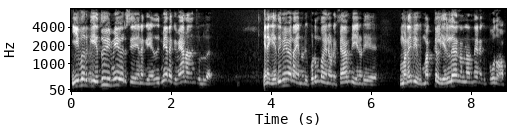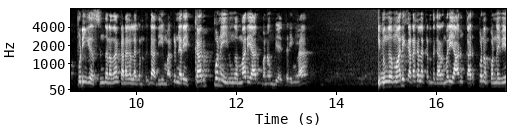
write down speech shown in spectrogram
இவருக்கு எதுவுமே இவர் எனக்கு எதுவுமே எனக்கு வேணாம்னு சொல்லுவார். எனக்கு எதுவுமே வேணாம். என்னுடைய குடும்பம் என்னுடைய ஃபேமிலி என்னுடைய மனைவி மக்கள் எல்லாம் நல்லா இருந்தா எனக்கு போதும் அப்படிங்கிற சிந்தனை தான் கடக லக்கணத்துக்கிட்ட அதிகமா இருக்கு. நிறைய கற்பனை இவங்க மாதிரி யாரும் பண்ண முடியாது தெரியுங்களா? இவங்க மாதிரி கடக லக்கணத்துக்கார மாதிரி யாரும் கற்பனை பண்ணவே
